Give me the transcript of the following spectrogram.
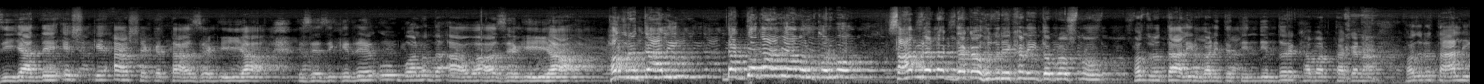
জিয়াদে ইশকে আশিক তাজে গিয়া, যে জিকিরে ও বলদ আওয়াজ গিয়া। হযরত আলী, ডাক আমি আমল করব। সাহাবীরা ডাক দেখা হুজুর, এখানেই তো প্রশ্ন। হযরত আলীর বাড়িতে তিন দিন ধরে খাবার থাকে না। হজরত আলী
